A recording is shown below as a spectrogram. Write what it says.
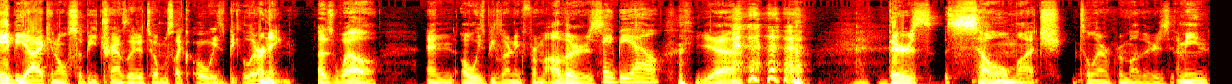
ABI can also be translated to almost like always be learning as well and always be learning from others. ABL. Yeah. There's so much to learn from others. I mean,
